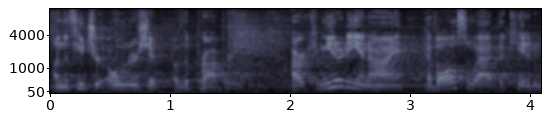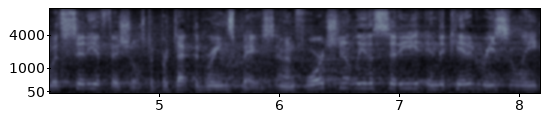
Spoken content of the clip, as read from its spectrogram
on the future ownership of the property. Our community and I have also advocated with city officials to protect the green space, and unfortunately the city indicated recently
